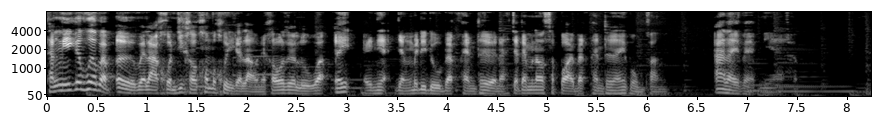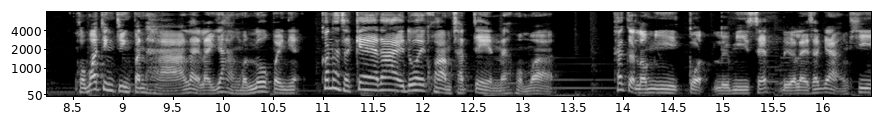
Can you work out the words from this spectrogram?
ทั้งนี้ก็เพื่อแบบเออเวลาคนที่เขาเข้ามาคุยกับเราเนี่ยเขาก็จะรู้ว่าเอ้ยไอเนี่ยยังไม่ได้ดู Black Panther นะ จะได้ไม่ต้องสปอย Black Panther ให้ผมฟังอะไรแบบนี้ครับผมว่าจริง ๆ ปัญหาหลาย ๆ อย่างบนโลกใบเนี่ยก็น่าจะแก้ได้ด้วยความชัดเจนนะผมว่าถ้าเกิดเรามีกฎหรือมีเซตหรืออะไรสักอย่างที่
